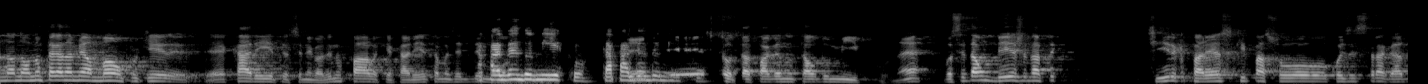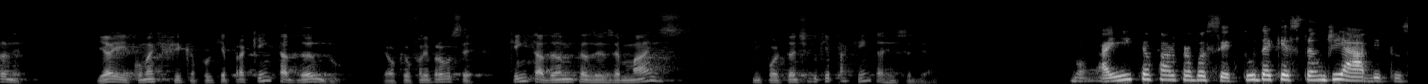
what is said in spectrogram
não, não, não pega na minha mão, porque é careta esse negócio. Ele não fala que é careta, mas ele demora. Está pagando mico, está pagando é, mico. Está pagando o tal do mico, né? Você dá um beijo na tira que parece que passou coisa estragada nele. E aí, como é que fica? Porque para quem está dando, é o que eu falei para você, quem está dando muitas vezes é mais importante do que para quem está recebendo. Bom, aí que eu falo para você, tudo é questão de hábitos.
